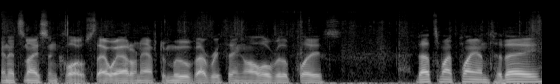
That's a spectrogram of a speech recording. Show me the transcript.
and it's nice and close. That way I don't have to move everything all over the place. That's my plan today.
